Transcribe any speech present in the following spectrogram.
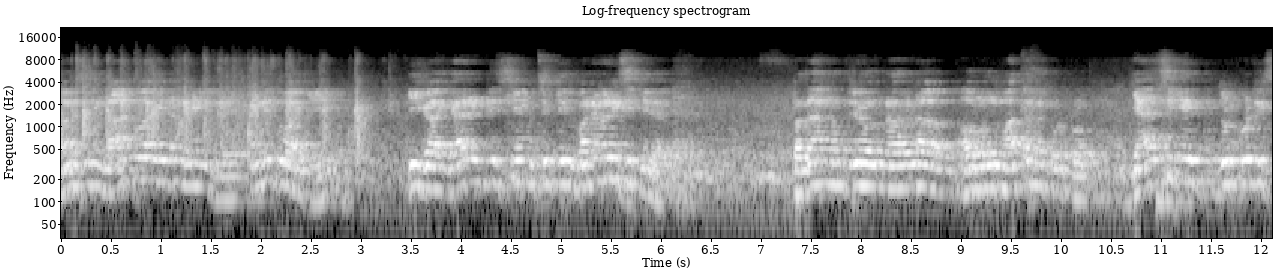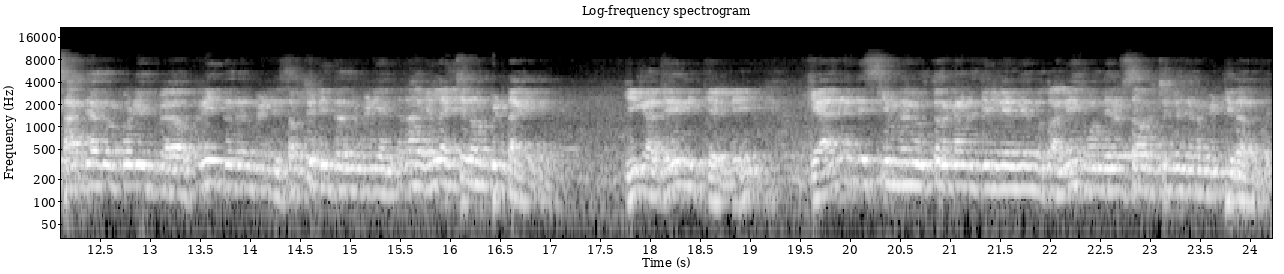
ಮನಸ್ಸಿನ ನಾಟವಾಗಿ ನಾನು ಹೇಳಿದ್ರೆ ಖಂಡಿತವಾಗಿ ಈಗ ಗ್ಯಾರಂಟಿ ಸ್ಕೀಮ್ ಸಿಕ್ಕಿದ್ದು ಮನೆ ಮನೆಗೆ ಸಿಕ್ಕಿದೆ. ಪ್ರಧಾನಮಂತ್ರಿ ಪ್ರಧಾನಮಂತ್ರಿಯವರು ನಾವೆಲ್ಲ ಅವರೊಂದು ಮಾತನ್ನ ಕೊಟ್ಟರು ಗ್ಯಾಸಿಗೆ ದುಡ್ಡು ಕೊಡ್ಲಿಕ್ಕೆ ಸಾಧ್ಯ ಆದ್ರೂ ಕೊಡಿ ಫ್ರೀ ಇದ್ದದನ್ನು ಬಿಡಿ ಸಬ್ಸಿಡಿ ಇದ್ದದನ್ನು ಬಿಡಿ ಅಂತ ನಾವು ಎಲ್ಲ ಹೆಚ್ಚಿನವ್ರು ಬಿಟ್ಟಾಗಿದೆ. ಈಗ ಅದೇ ರೀತಿಯಲ್ಲಿ ಗ್ಯಾರಂಟಿ ಸ್ಕೀಮ್ನಲ್ಲಿ ಉತ್ತರ ಕನ್ನಡ ಜಿಲ್ಲೆಯಲ್ಲಿ ಅನೇಕ ಒಂದು ಎರಡು ಸಾವಿರ ಚಿಲ್ಲರೆ ಜನ ಬಿಟ್ಟಿದ್ದಾರಂತೆ.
